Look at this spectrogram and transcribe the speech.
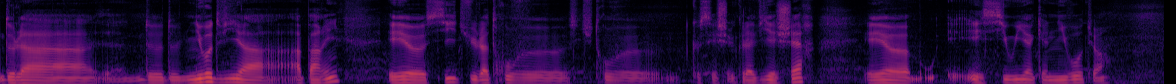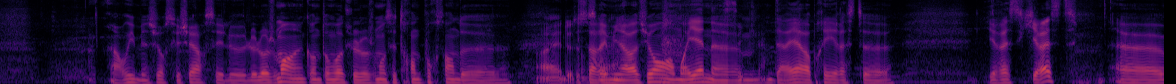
de la, de, de niveau de vie à, à Paris et si tu la trouves, si tu trouves que, c'est, ch- que la vie est chère et, et, et si oui, à quel niveau, tu vois? Alors oui, bien sûr, c'est cher, c'est le, le logement. hein. Quand on voit que le logement c'est 30% de, Ouais, de ton sa rémunération en moyenne, euh, derrière après il reste, euh, il reste ce qui reste. Euh,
